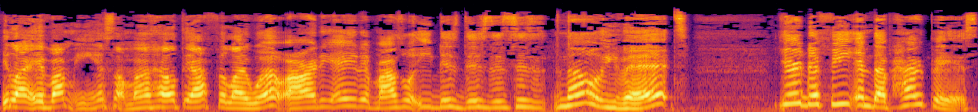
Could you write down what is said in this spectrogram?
like if I'm eating something unhealthy, I feel like, well, I already ate it. Might as well eat this, this, this, this. No, Yvette. You're defeating the purpose.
